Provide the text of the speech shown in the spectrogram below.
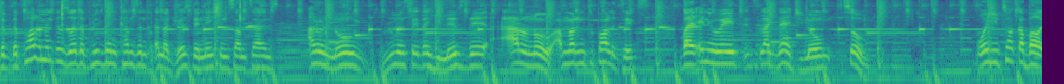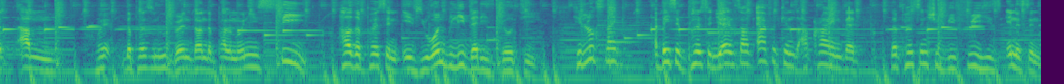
the, the parliament is where the president comes and, and addresses the nation sometimes I don't know. Rumors say that he lives there. I don't know. I'm not into politics. But anyway, it's, it's like that, you know. So, when you talk about um the person who burned down the parliament, when you see how the person is, you won't believe that he's guilty. He looks like a basic person. Yeah, and South Africans are crying that the person should be free. He's innocent,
